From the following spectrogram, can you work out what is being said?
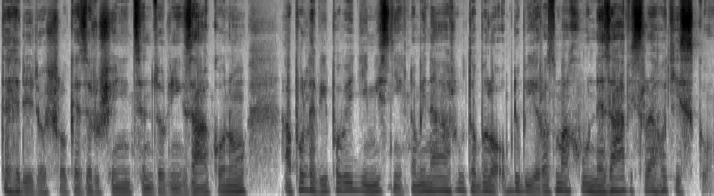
Tehdy došlo ke zrušení cenzurních zákonů a podle výpovědí místních novinářů to bylo období rozmachu nezávislého tisku.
